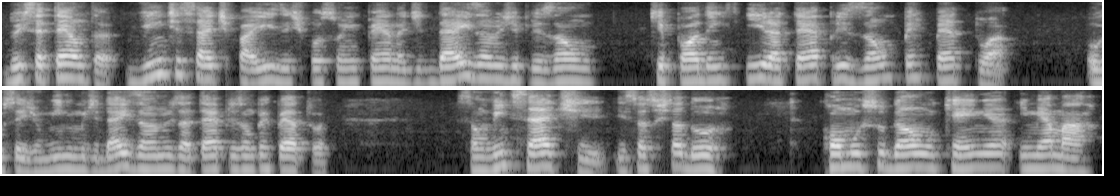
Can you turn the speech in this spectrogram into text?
Dos 70, 27 países possuem pena de 10 anos de prisão que podem ir até a prisão perpétua, ou seja, o um mínimo de 10 anos até a prisão perpétua. São 27, isso é assustador, como o Sudão, o Quênia e Mianmar.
